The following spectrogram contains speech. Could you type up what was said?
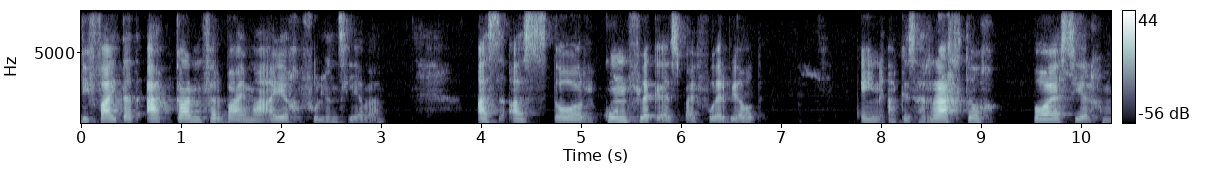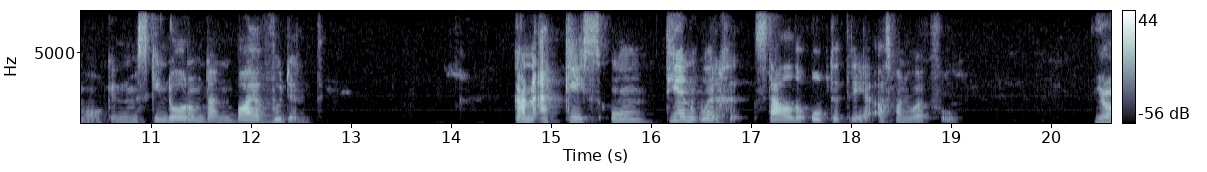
die feit dat ek kan verby my eie gevoelens lewe. As as daar konflik is byvoorbeeld en ek is regtig baie seer gemaak en miskien daarom dan baie woedend. Kan ek kies om teenoorgestelde op te tree as van hoe ek voel? Ja,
